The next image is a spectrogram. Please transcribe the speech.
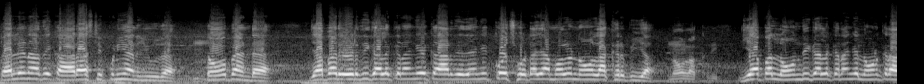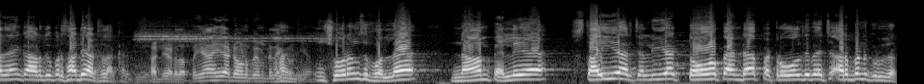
ਪਹਿਲੇ ਨਾਂ ਤੇ ਕਾਰ ਆ ਸਟਿਪਨੀ ਅਨਯੂਜ਼ ਹੈ ਟੌਪ ਐਂਡ ਹੈ। ਜੇ ਆਪਾਂ ਰੇਟ ਦੀ ਗੱਲ ਕਰਾਂਗੇ ਕਾਰ ਦੇ ਦੇਵਾਂਗੇ ਕੋਈ ਛੋਟਾ ਜਿਹਾ ਮੁੱਲ 9 ਲੱਖ ਰੁਪਈਆ। 9 ਲੱਖ ਦੀ। ਜੇ ਆਪਾਂ ਲੋਨ ਦੀ ਗੱਲ ਕਰਾਂਗੇ ਲੋਨ ਕਰਾ ਦੇਵਾਂਗੇ ਕਾਰ ਦੇ ਉੱਪਰ 8.5 ਲੱਖ ਰੁਪਈਆ। 8.5 ਦਾ 50000 ਡਾਊਨ ਪੇਮੈਂਟ ਲੈ ਕੇ ਆਉਣੀ ਆ। ਇੰਸ਼ੋਰੈਂਸ ਫੁੱਲ ਹੈ ਨਾਮ ਪਹਿਲੇ ਹੈ 27000 ਚੱਲੀ ਹੈ ਟੌਪ ਐਂਡ ਹੈ ਪੈਟਰੋਲ ਦੇ ਵਿੱਚ ਅਰਬਨ ਕਰੂਜ਼ਰ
